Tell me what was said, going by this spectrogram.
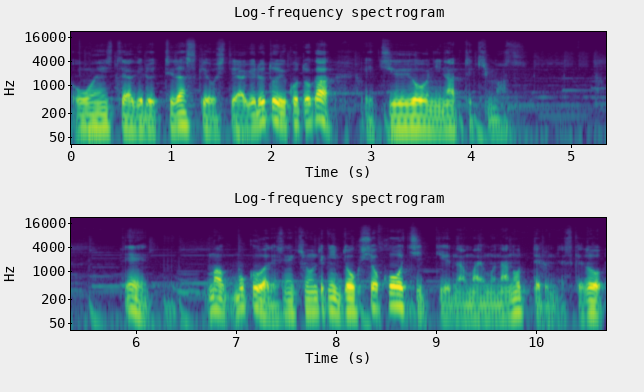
応援してあげる手助けをしてあげるということが重要になってきます。でまあ、僕はですね基本的に読書コーチっていう名前も名乗ってるんですけど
